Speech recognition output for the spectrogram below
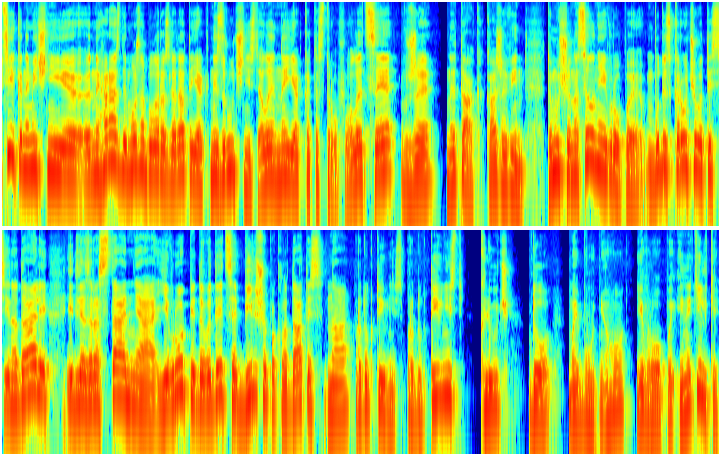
ці економічні е, негаразди можна було розглядати як незручність, але не як катастрофу. Але це вже не так, каже він. Тому що населення Європи буде скорочуватись і надалі, і для зростання Європі доведеться більше покладатись на продуктивність. Продуктивність ключ до майбутнього Європи. І не тільки.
